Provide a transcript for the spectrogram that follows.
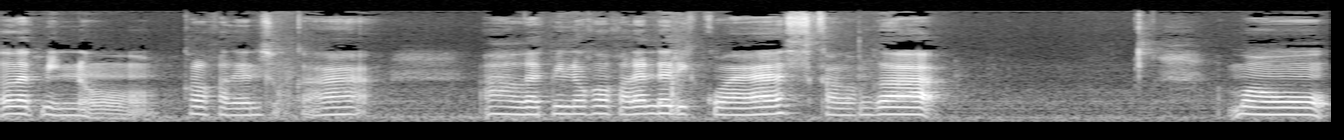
let me know kalau kalian suka. Ah, let me know kalau kalian ada request. Kalau enggak mau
